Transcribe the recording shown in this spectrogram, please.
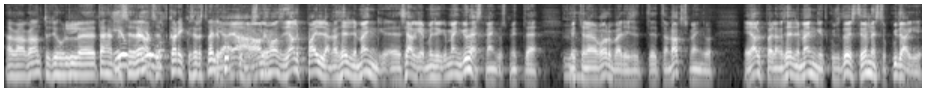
aga, aga antud juhul eh, tähendas see reaalselt karika sellest välja kukkumist. olgem ausad, jalgpall on ka selline mäng, seal käib muidugi mäng ühest mängust, mitte no., mitte nagu korvpallis, et, et on kaks mängu. ja jalgpall on ka selline mäng, et kui see tõesti õnnestub kuidagi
